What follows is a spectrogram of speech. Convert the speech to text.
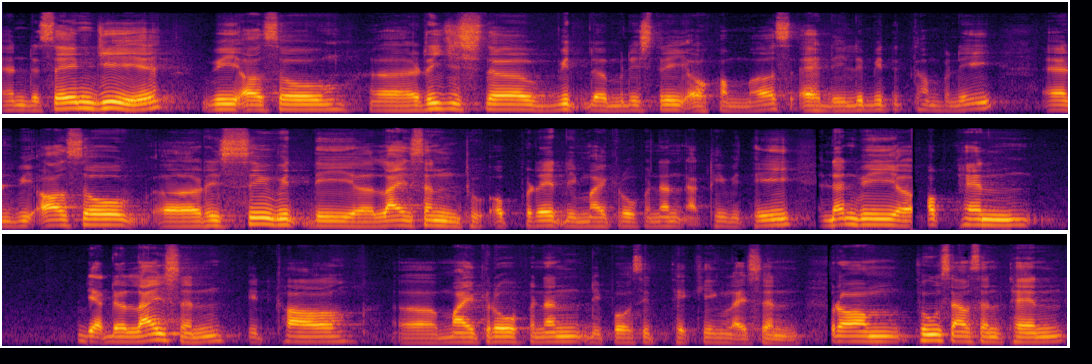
And the same year, we also uh, register with the Ministry of Commerce as the limited company. And we also uh, received the uh, license to operate the microfinance activity. And then we uh, obtain the, the license, it called uh, microfinance deposit taking license. From 2010,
